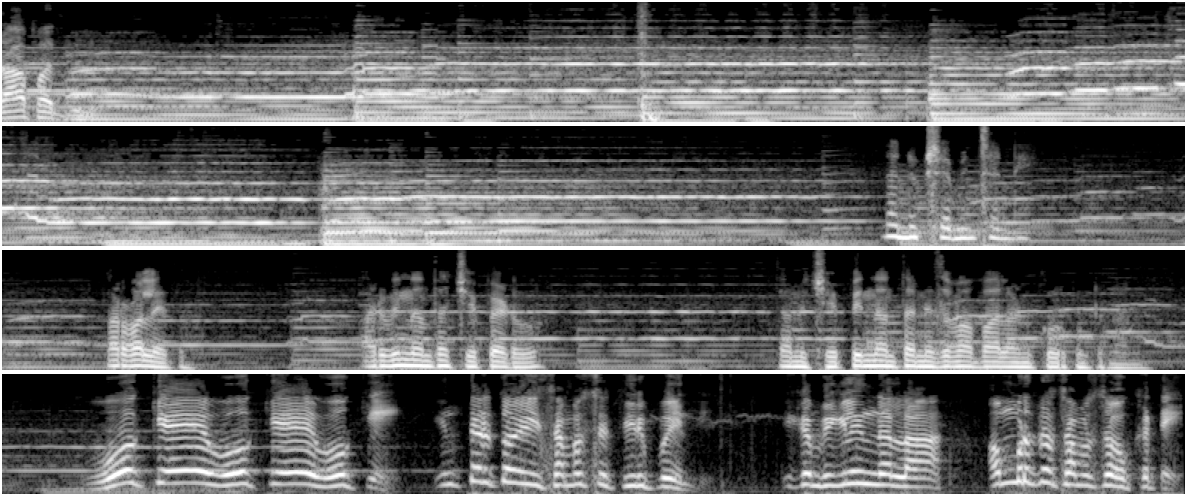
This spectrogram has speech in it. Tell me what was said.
రా పద్మిని. నన్ను క్షమించండి. పర్వాలేదు. అరవింద్ అంతా చెప్పాడు. తను చెప్పిందంతా నిజమవ్వాలని కోరుకుంటున్నాను. Okay okay okay. ఇంతటితో ఈ సమస్య తీరిపోయింది. ఇక మిగిలిందల్లా అమృత సమస్య ఒక్కటే.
